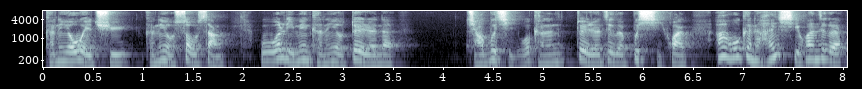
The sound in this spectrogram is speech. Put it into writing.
可能有委屈，可能有受伤。我里面可能有对人的瞧不起，我可能对人这个不喜欢啊，我可能很喜欢这个人，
